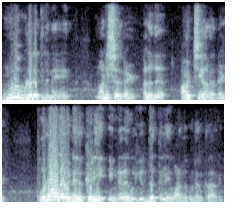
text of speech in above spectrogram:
முழு உலகத்திலுமே மனுஷர்கள் அல்லது ஆட்சியாளர்கள் பொருளாதார நெருக்கடி என்கிற ஒரு யுத்தத்திலே வாழ்ந்து கொண்டிருக்கிறார்கள்.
